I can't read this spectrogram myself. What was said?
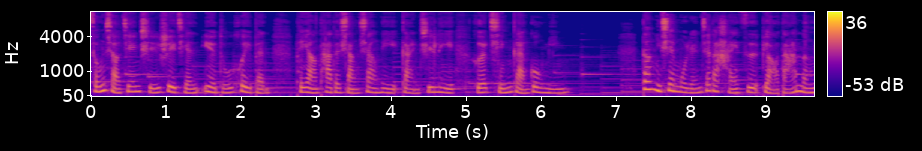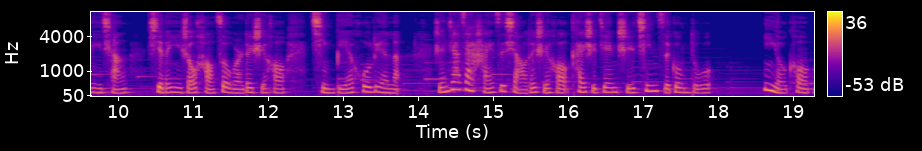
从小坚持睡前阅读绘本，培养他的想象力、感知力和情感共鸣。当你羡慕人家的孩子表达能力强，写了一手好作文的时候，请别忽略了，人家在孩子小的时候开始坚持亲子共读，一有空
